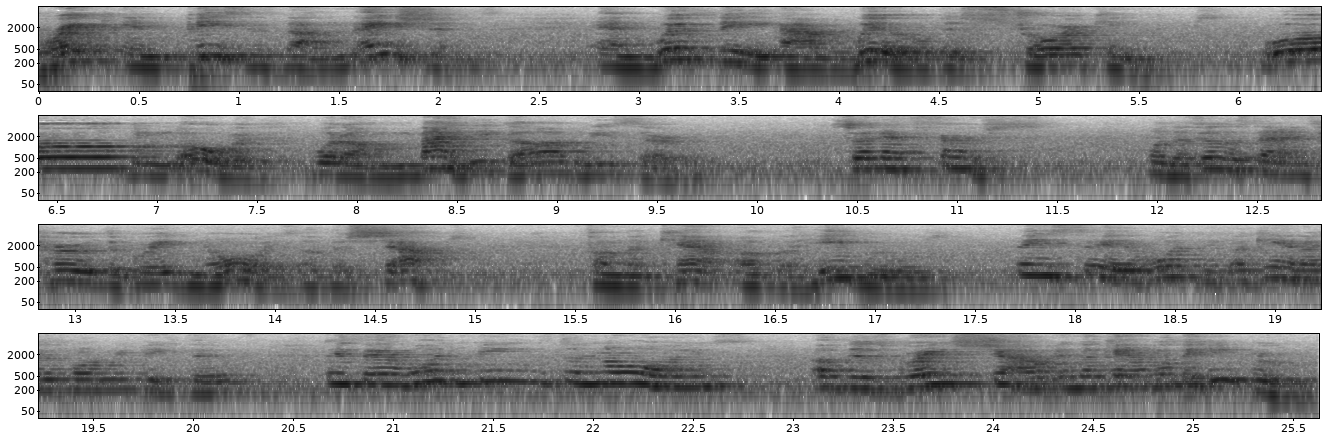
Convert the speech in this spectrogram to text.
break in pieces the nations, and with thee I will destroy kingdoms. Oh, glory. What a mighty God we serve. So at first, when the Philistines heard the great noise of the shout from the camp of the Hebrews, they said, what, again, I just want to repeat this. They said, what means the noise of this great shout in the camp of the Hebrews?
